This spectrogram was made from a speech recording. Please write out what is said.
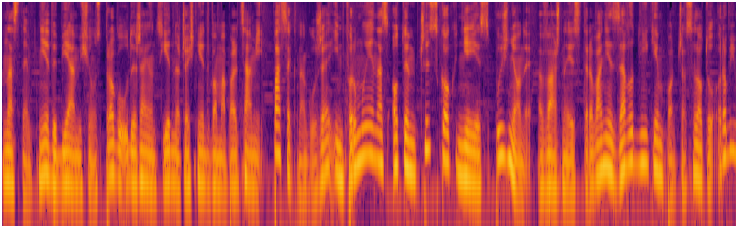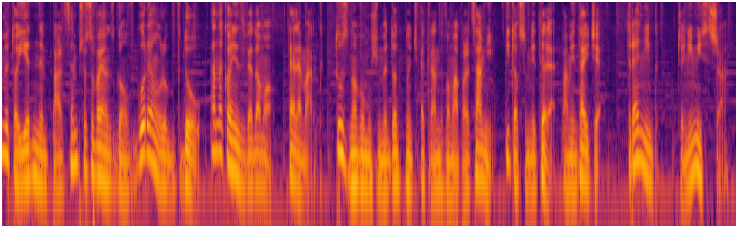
Następnie wybijamy się z progu uderzając jednocześnie dwoma palcami. Pasek na górze informuje nas o tym, czy skok nie jest spóźniony. Ważne jest sterowanie zawodnikiem podczas lotu. Robimy to jednym palcem, przesuwając go w górę lub w dół. A na koniec wiadomo, telemark. Tu znowu musimy dotknąć ekran dwoma palcami. I to w sumie tyle. Pamiętajcie, trening czyni mistrza.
